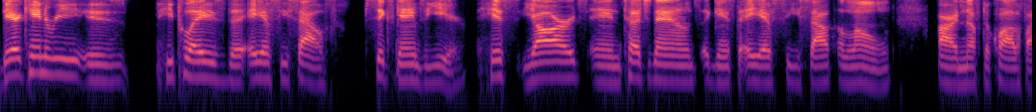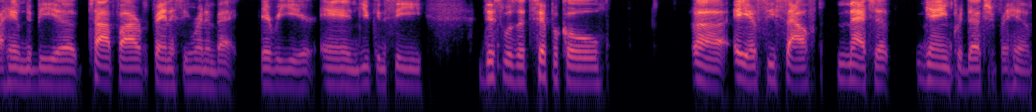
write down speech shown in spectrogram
Derrick Henry is he plays the AFC South six games a year. His yards and touchdowns against the AFC South alone are enough to qualify him to be a top five fantasy running back every year. And you can see this was a typical uh, AFC South matchup game production for him.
